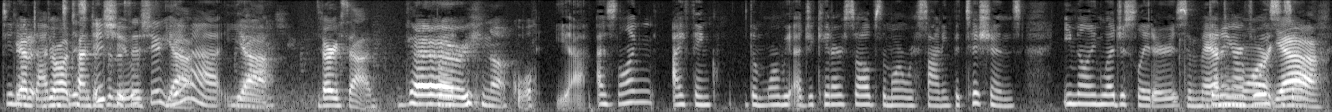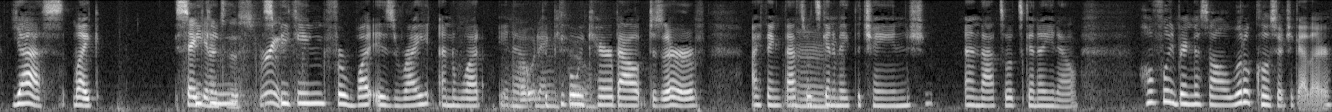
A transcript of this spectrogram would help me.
do you know, dive draw into attention this to issue. this issue Yeah, yeah yeah. yeah very sad very not cool Yeah, as long I think the more we educate ourselves, the more we're signing petitions, emailing legislators, Demanding getting our more, voices yeah. out. Yes, like Into the speaking- Speaking for what is right and what you know Voting the people we care about deserve. I think that's what's Mm. gonna make the change, and that's what's gonna you know, hopefully bring us all a little closer together,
